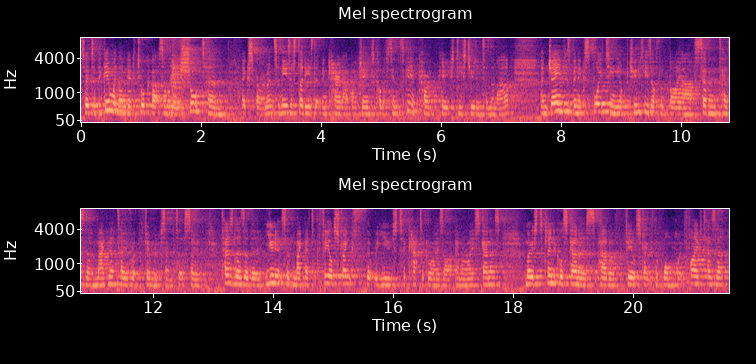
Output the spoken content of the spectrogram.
So to begin with, I'm going to talk about some of those short-term experiments, and these are studies that have been carried out by James Kolasinski, a current PhD student in the lab. And James has been exploiting the opportunities offered by our 7 Tesla magnet over at the FMRIB Centre. So Teslas are the units of magnetic field strength that we use to categorize our MRI scanners. Most clinical scanners have a field strength of 1.5 Tesla.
